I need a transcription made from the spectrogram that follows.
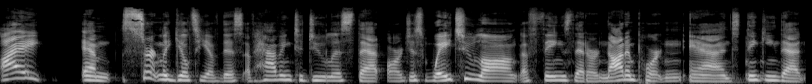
I am certainly guilty of this, of having to do lists that are just way too long, of things that are not important, and thinking that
